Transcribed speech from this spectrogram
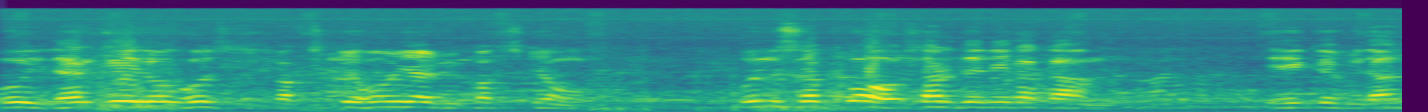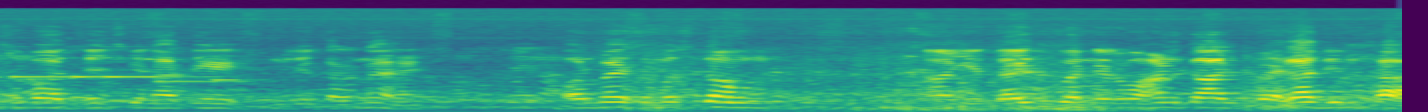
वो इधर के लोग हो, पक्ष के हों या विपक्ष के हों, उन सबको अवसर देने का काम एक विधानसभा अध्यक्ष के नाते मुझे करना है। और मैं समझता हूँ ये दायित्व निर्वहन का आज पहला दिन था।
